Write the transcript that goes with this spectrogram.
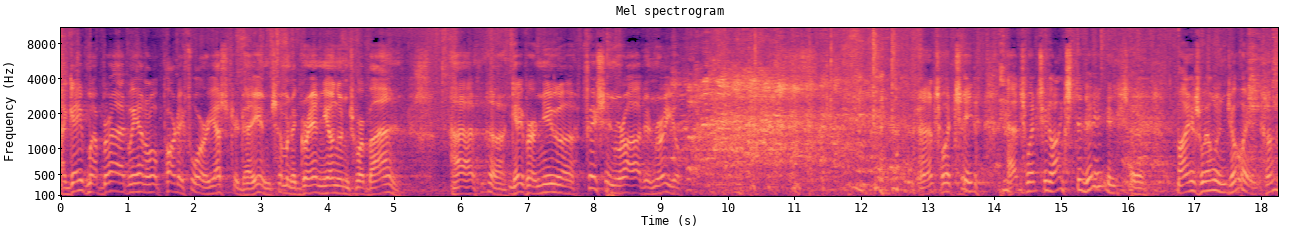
I gave my bride, we had a little party for her yesterday, and some of the grand young'uns were by. And I uh, gave her a new uh, fishing rod and reel. that's what she. That's what she likes to do. Uh, might as well enjoy it, huh?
